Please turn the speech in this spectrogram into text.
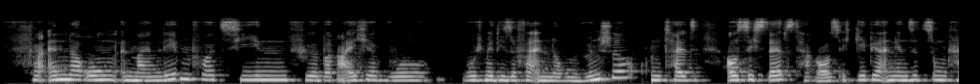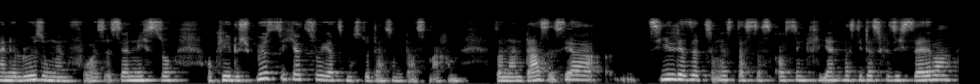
Veränderungen in meinem Leben vollziehen für Bereiche, wo, wo ich mir diese Veränderung wünsche und halt aus sich selbst heraus. Ich gebe ja in den Sitzungen keine Lösungen vor. Es ist ja nicht so, okay, du spürst dich jetzt so, jetzt musst du das und das machen, sondern das ist ja Ziel der Sitzung ist, dass das aus den Klienten, dass die das für sich selber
